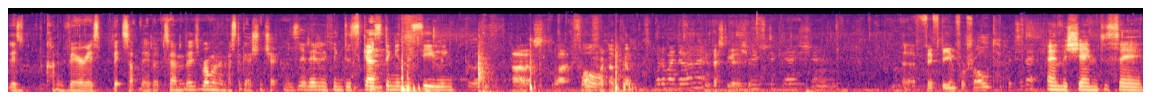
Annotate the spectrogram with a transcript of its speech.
there's kind of various bits up there, but um, let's roll an investigation check. Is there anything disgusting in the ceiling? Uh, let's like four Oh. for Duncan. What am I doing? It? Investigation. Investigation. Uh, 15 for Skjold. I'm ashamed to say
